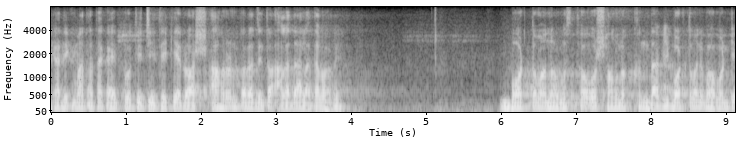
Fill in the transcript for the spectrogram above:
একাধিক মাথা থাকায় প্রতিটি থেকে রস আহরণ করা যেত আলাদা আলাদাভাবে। বর্তমান অবস্থা ও সংরক্ষণ দাবি। বর্তমানে ভবনটি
